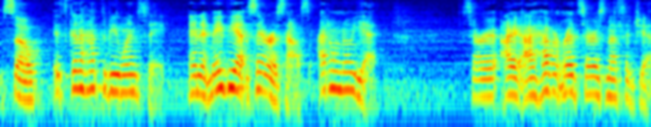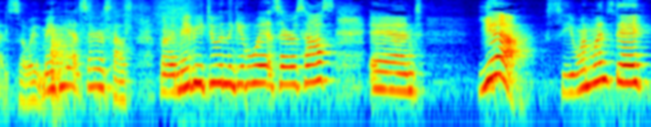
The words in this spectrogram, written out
so it's going to have to be Wednesday. And it may be at Sarah's house. I don't know yet. Sarah, I, I haven't read Sarah's message yet, so it may be at Sarah's house. But I may be doing the giveaway at Sarah's house. And yeah, see you on Wednesday.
